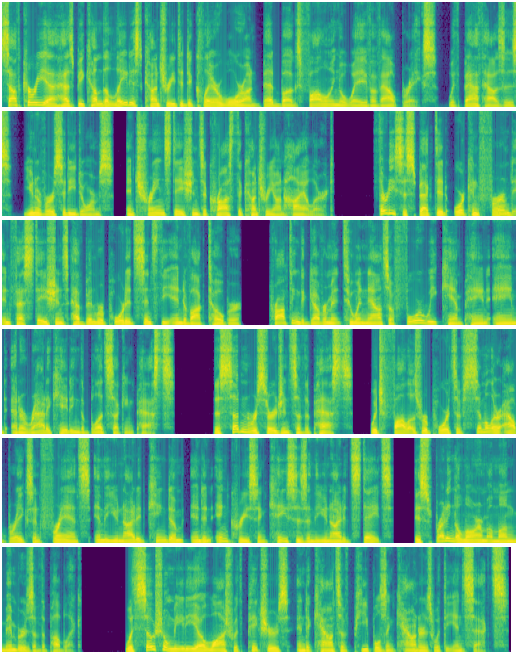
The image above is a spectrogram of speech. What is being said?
South Korea has become the latest country to declare war on bedbugs following a wave of outbreaks, with bathhouses, university dorms, and train stations across the country on high alert. 30 suspected or confirmed infestations have been reported since the end of October, prompting the government to announce a four week campaign aimed at eradicating the bloodsucking pests. The sudden resurgence of the pests, which follows reports of similar outbreaks in France, in the United Kingdom, and an increase in cases in the United States, is spreading alarm among members of the public. With social media awash with pictures and accounts of people's encounters with the insects,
